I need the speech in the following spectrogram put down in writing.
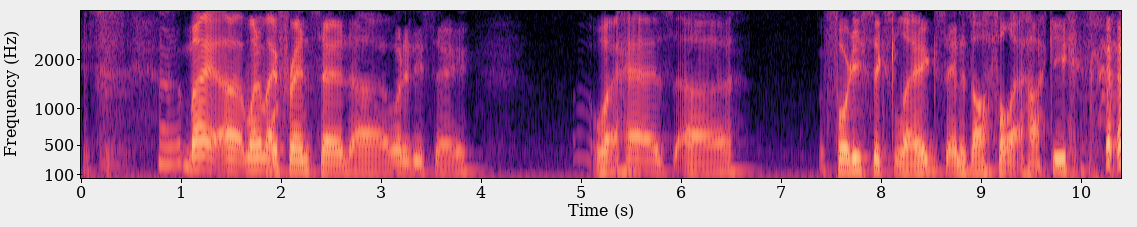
It's just My uh, one of my friends said, uh, "What did he say? What has uh, forty six legs and is awful at hockey?" the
